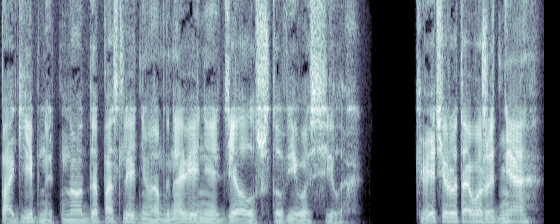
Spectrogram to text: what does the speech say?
погибнуть, но до последнего мгновения делал, что в его силах. К вечеру того же дня,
